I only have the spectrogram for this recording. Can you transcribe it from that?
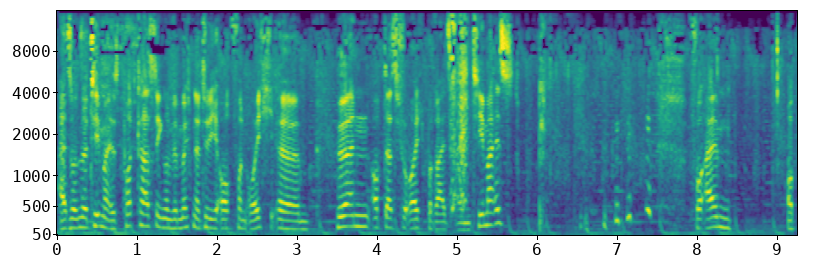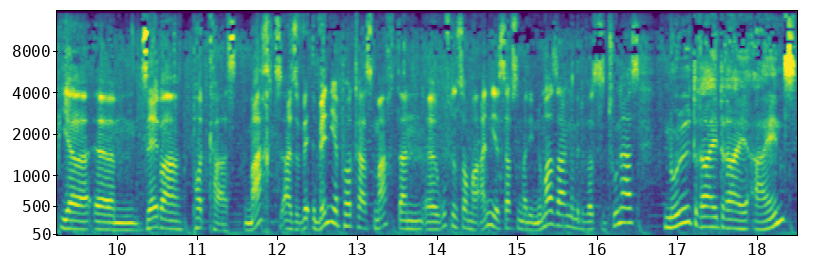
Also unser Thema ist Podcasting und wir möchten natürlich auch von euch ähm, hören, ob das für euch bereits ein Thema ist. Vor allem, ob ihr ähm, selber Podcast macht. Also wenn, wenn ihr Podcast macht, dann äh, ruft uns doch mal an. Jetzt darfst du mal die Nummer sagen, damit du was zu tun hast. 0331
